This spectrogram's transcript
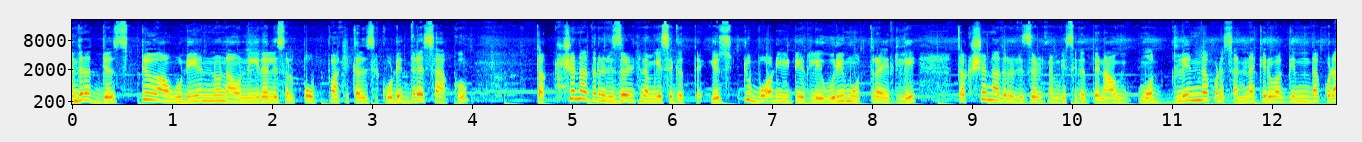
ಅಂದರೆ ಜಸ್ಟ್ ಆ ಹುಡಿಯನ್ನು ನಾವು ನೀರಲ್ಲಿ ಸ್ವಲ್ಪ ಉಪ್ಪಾಕಿ ಕಲಸಿ ಕುಡಿದ್ರೆ ಸಾಕು. ತಕ್ಷಣ ಅದರ ರಿಸಲ್ಟ್ ನಮಗೆ ಸಿಗುತ್ತೆ. ಎಷ್ಟು ಬಾಡಿ ಹೀಟ್ ಇರಲಿ, ಉರಿ ಮೂತ್ರ ಇರಲಿ, ತಕ್ಷಣ ಅದರ ರಿಸಲ್ಟ್ ನಮಗೆ ಸಿಗುತ್ತೆ. ನಾವು ಮೊದಲಿಂದ ಕೂಡ, ಸಣ್ಣಕ್ಕಿರುವಾಗಿಂದ ಕೂಡ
